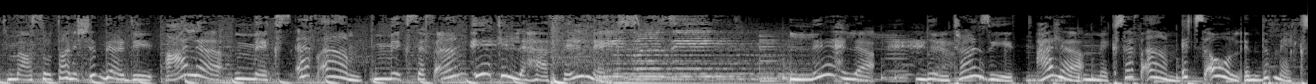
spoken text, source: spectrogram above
ترانزيت مع سلطان الشدادي على Mix FM. Mix FM هي كلها في ال mix. ليه لا؟ ضمن ترانزيت على Mix FM. It's all in the mix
